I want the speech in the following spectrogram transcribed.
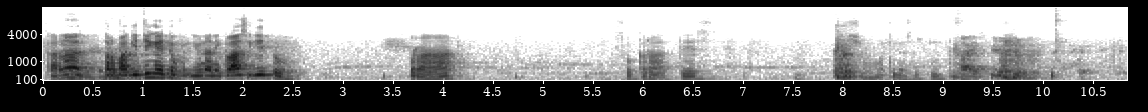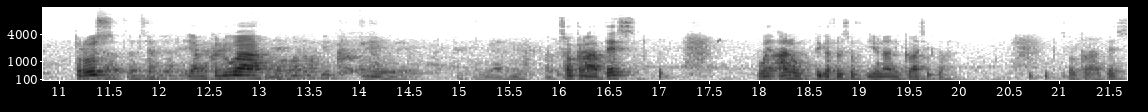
karena terbagi tiga itu Yunani klasik itu pra Sokrates semua tidak sebut terus yang kedua. Sokrates pokoknya anu tiga filsuf Yunani klasik lah Sokrates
